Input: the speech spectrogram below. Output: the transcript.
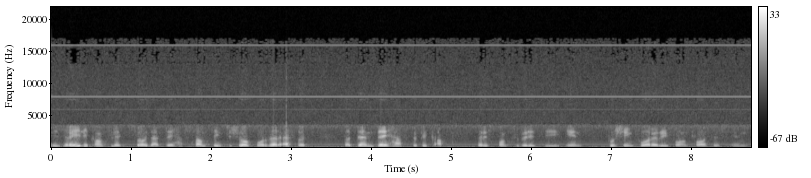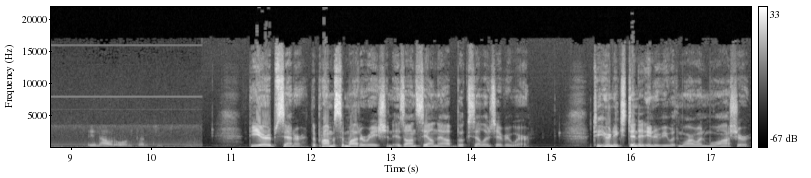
Arab-Israeli conflict, so that they have something to show for their efforts, but then they have to pick up the responsibility in pushing for a reform process in in our own country. The Arab Center, The Promise of Moderation, is on sale now at booksellers everywhere. To hear an extended interview with Marwan Muasher,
